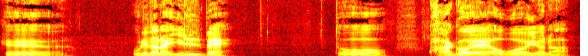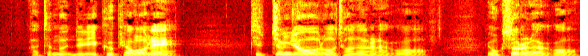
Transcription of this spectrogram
그 우리나라 일베 또 과거의 어버이 연합 같은 분들이 그 병원에 집중적으로 전화를 하고 욕설을 하고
